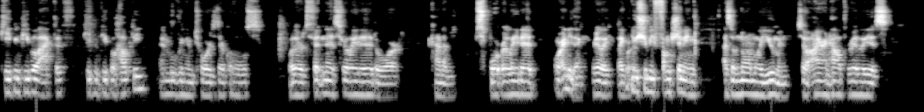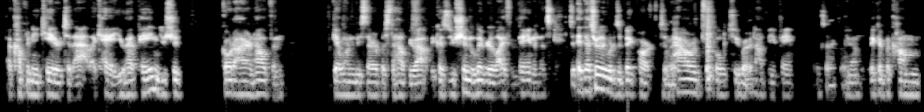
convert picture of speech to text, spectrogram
keeping people active, keeping people healthy, and moving them towards their goals, whether it's fitness related or kind of sport related or anything really. Like you should be functioning as a normal human. So, Iron Health really is a company catered to that. Like, hey, you have pain, you should go to Iron Health and get one of these therapists to help you out because you shouldn't live your life in pain, and that's that's really what it's a big part. It's Right. empowering people to Right. not be in pain. Exactly. You know, they can become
